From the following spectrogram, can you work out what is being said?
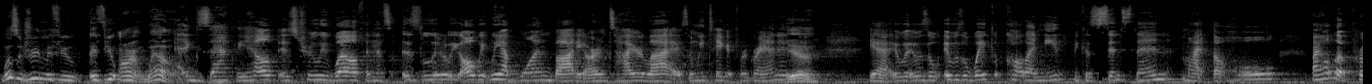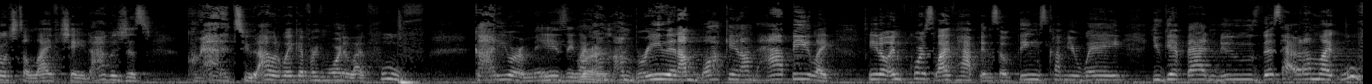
what's a dream if you if you aren't well? Exactly. Health is truly wealth, and it's, it's literally all we, we have one body our entire lives, and we take it for granted. Yeah. And yeah. It, it was a, it was a wake up call I needed because since then, my the whole my whole approach to life changed. I was just gratitude. I would wake up every morning like, whew, God, you are amazing. Like Right. I'm, I'm breathing, I'm walking, I'm happy. Like you know, and of course, life happens. So things come your way. You get bad news. This happened. I'm like, woof,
